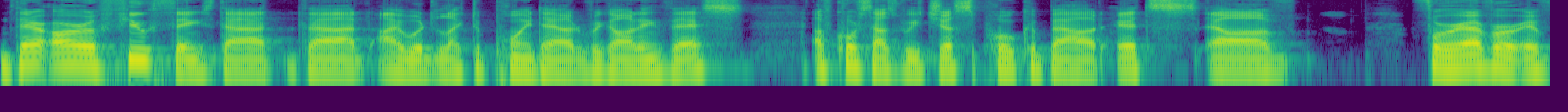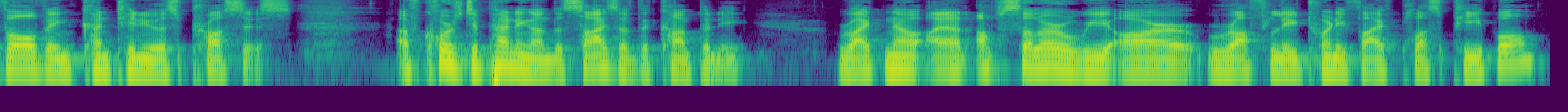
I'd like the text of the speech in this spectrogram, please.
there are a few things that that I would like to point out regarding this. Of course, as we just spoke about, it's a forever evolving, continuous process. Of course, depending on the size of the company. Right now at Upseller, we are roughly 25 plus people.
